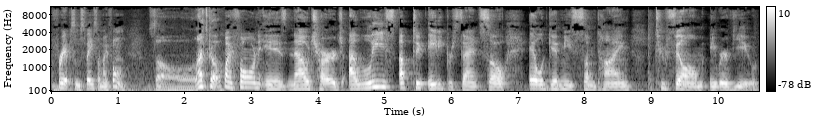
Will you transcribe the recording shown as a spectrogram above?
free up some space on my phone. So let's go. My phone is now charged at least up to 80%, so it will give me some time to film a review.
